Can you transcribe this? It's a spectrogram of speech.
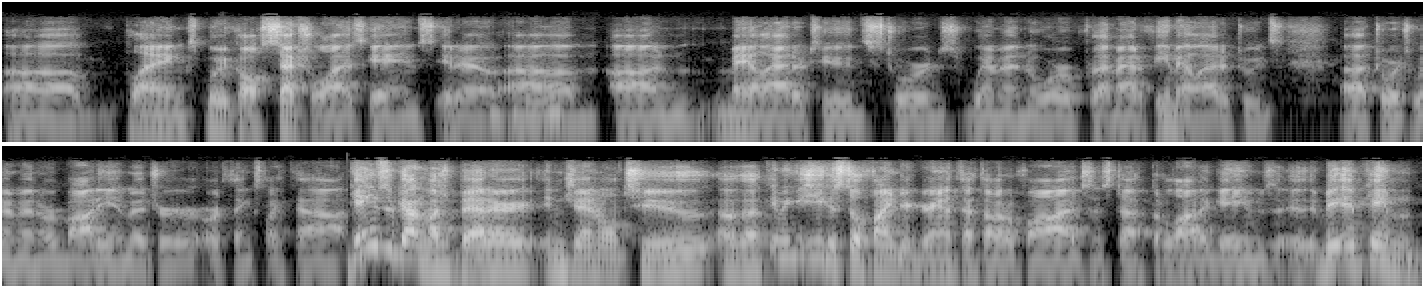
uh, playing what we call sexualized games, you know, mm-hmm. um, on male attitudes towards women, or for that matter, female attitudes uh, towards women, or body image, or, or things like that. Games have gotten much better in general too. Of the, I mean, you can still find your Grand Theft Auto fives and stuff, but a lot of games it, it became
